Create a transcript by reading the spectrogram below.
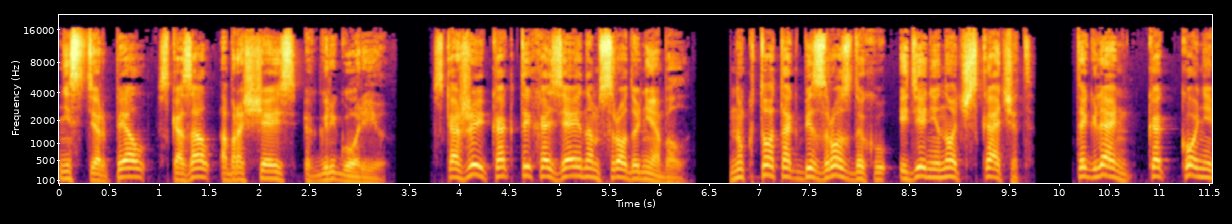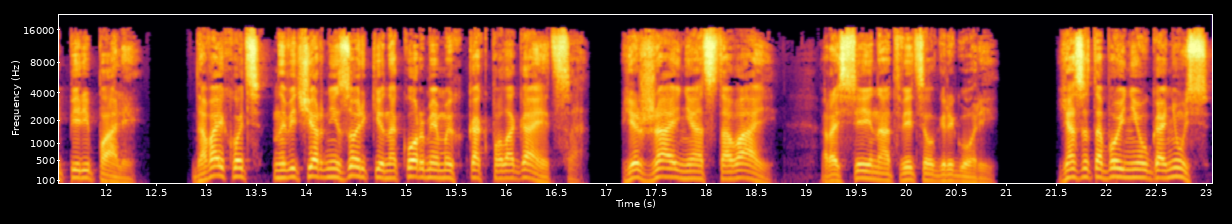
не стерпел, сказал, обращаясь к Григорию: "Скажи, как ты хозяином сроду не был? Ну кто так без роздыху и день и ночь скачет? Ты глянь, как кони перепали. Давай хоть на вечерней зорьке накормим их, как полагается. Езжай, не отставай, рассеянно ответил Григорий. Я за тобой не угонюсь,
